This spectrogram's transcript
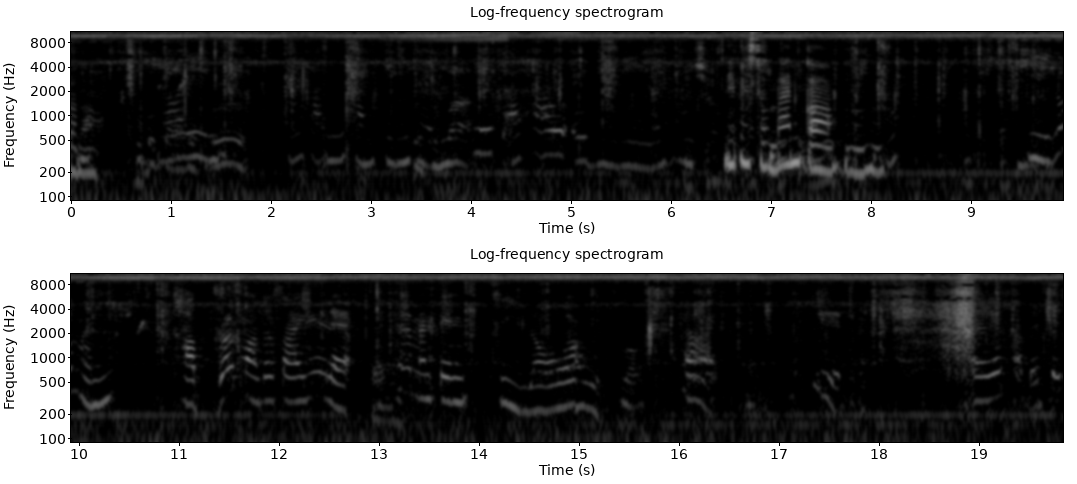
ไม่ต้องพูดเบามีความจริงเถอะนี่จะเข้าเอดีๆนี่เป็นโซนบ้านกองอืมขี่ก็เหมือนขับรถมอเตอร์ไซค์นี่แหละแต่แค่มันเป็นสี่ล้อใช่ที่เห็นไหมเอ้ยขับไม่เป็น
